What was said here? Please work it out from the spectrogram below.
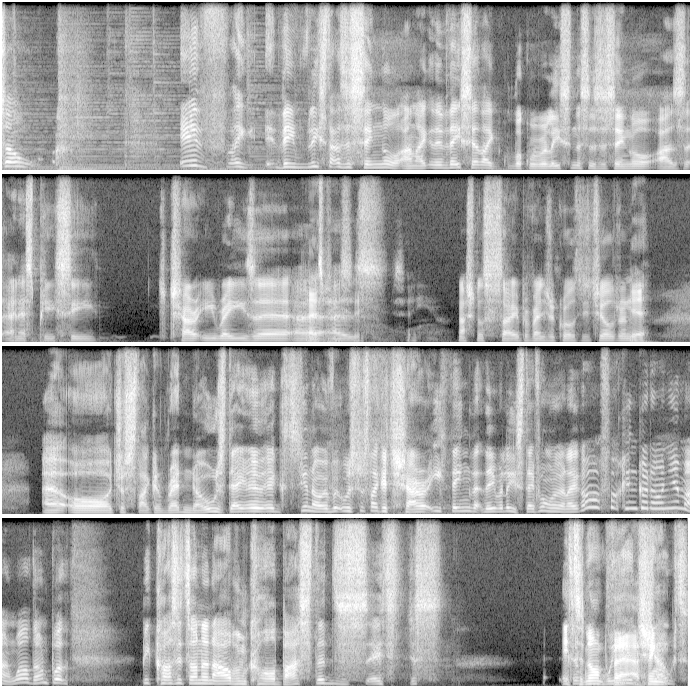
So, if like they released that as a single, and like if they said like, look, we're releasing this as a single as NSPC charity raiser, uh, SPC. as National Society of Prevention of Cruelty to Children, Yeah. uh, or just like a Red Nose Day, it's, you know, if it was just like a charity thing that they released, everyone would be like, oh, fucking good on you, man, well done. But because it's on an album called Bastards, it's just It's, a an unfair. I think. shout.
